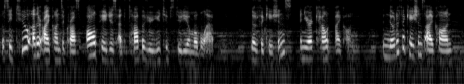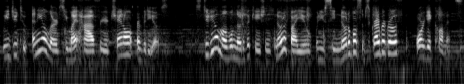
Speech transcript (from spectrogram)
You'll see two other icons across all pages at the top of your YouTube Studio mobile app notifications and your account icon. The notifications icon leads you to any alerts you might have for your channel or videos. Studio mobile notifications notify you when you see notable subscriber growth or get comments.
